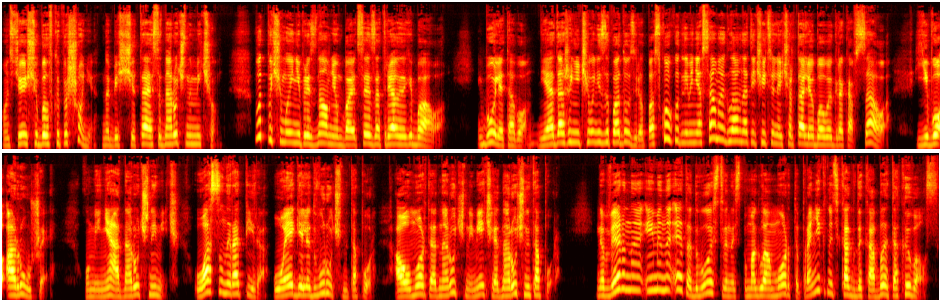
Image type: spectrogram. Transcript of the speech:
Он все еще был в капюшоне, но без щита и с одноручным мечом. Вот почему я не признал в нем бойца из отряда Рибао. Более того, я даже ничего не заподозрил, поскольку для меня самая главная отличительная черта любого игрока в САО — его оружие. У меня одноручный меч, у Асаны рапира, у Эгеля двуручный топор, а у Морта одноручный меч и одноручный топор. Наверное, именно эта двойственность помогла Морта проникнуть как в ДКБ, так и в Алс.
